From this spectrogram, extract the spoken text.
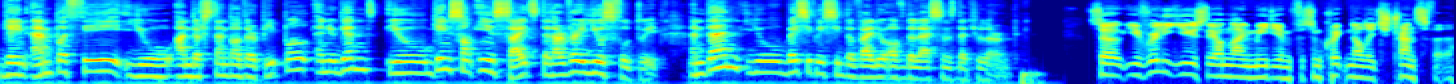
gain empathy, you understand other people, and you gain, you gain some insights that are very useful to it. And then you basically see the value of the lessons that you learned. So you've really used the online medium for some quick knowledge transfer,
